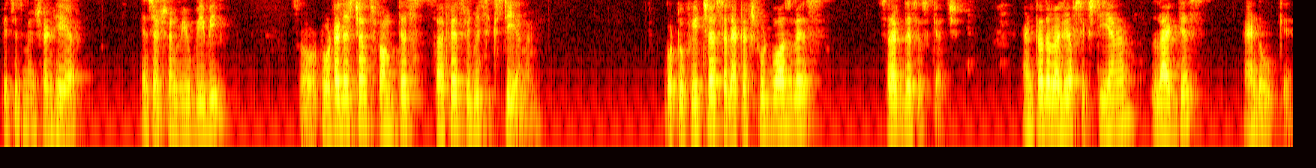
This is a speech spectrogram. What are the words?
which is mentioned here in section view BB. So total distance from this surface will be 60 mm. Go to feature, select extrude boss base, select this sketch. Enter the value of 60 mm like this and OK.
